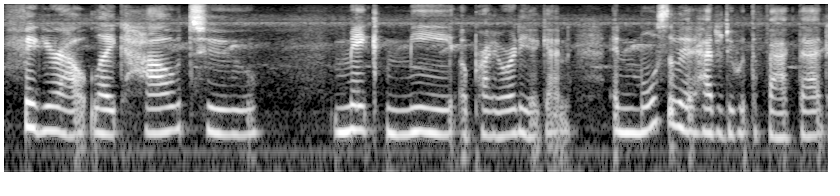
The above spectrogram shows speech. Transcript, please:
figure out like how to make me a priority again. And most of it had to do with the fact that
